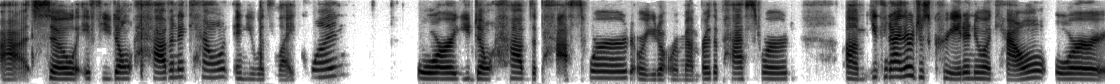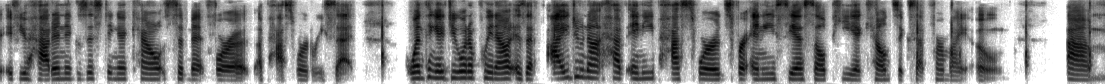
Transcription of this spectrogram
Uh, so if you don't have an account and you would like one, or you don't have the password or you don't remember the password, um, you can either just create a new account or if you had an existing account, submit for a, a password reset. One thing I do want to point out is that I do not have any passwords for any CSLP accounts except for my own. Um,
